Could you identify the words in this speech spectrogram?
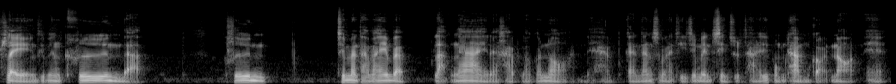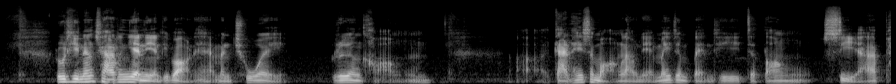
เพลงที่เป็นคลื่นแบบคลื่นที่มันทำให้แบบ หลับง่ายนะครับแล้วก็นอนนะครับการนั่งสมาธิจะเป็นสิ่งสุดท้ายที่ผมทำก่อนนอนนะฮะรูทีนทั้งเช้าทั้งเย็นเนี่ยอย่างที่บอกนะฮะมันช่วยเรื่องของการให้สมองเราเนี่ยไม่จำเป็นที่จะต้องเสียพ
